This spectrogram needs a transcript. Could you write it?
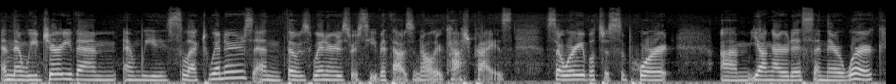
and then we jury them and we select winners, and those winners receive a thousand dollar cash prize. So we're able to support um, young artists and their work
